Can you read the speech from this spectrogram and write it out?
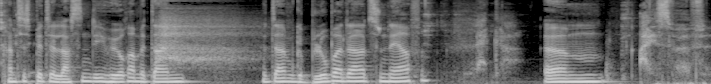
Kannst du es bitte lassen, die Hörer mit deinem, mit deinem Geblubber da zu nerven? Lecker. Ähm, Eiswürfel.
